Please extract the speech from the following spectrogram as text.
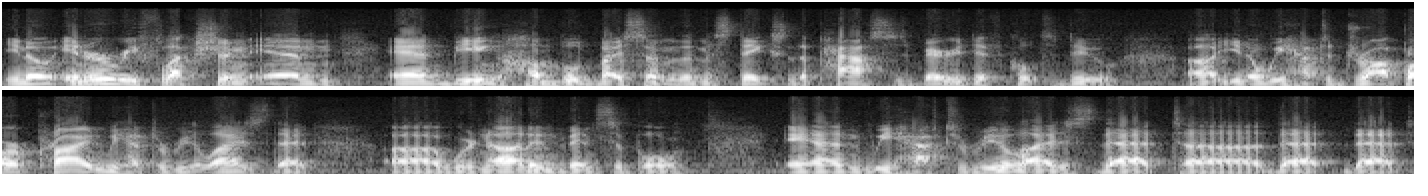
You know, inner reflection and, and being humbled by some of the mistakes of the past is very difficult to do. Uh, you know, we have to drop our pride, we have to realize that uh, we're not invincible, and we have to realize that, uh, that, that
